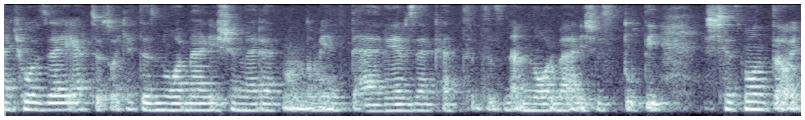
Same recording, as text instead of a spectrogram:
egy hozzáértőt, hogy hát ez normális, mert hát mondom, én elvérzek, hát ez nem normális, ez tuti. És hát mondta, hogy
